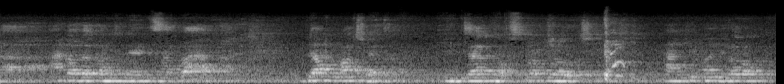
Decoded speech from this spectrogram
uh, and other continents have done much better in terms of structural change and human development.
